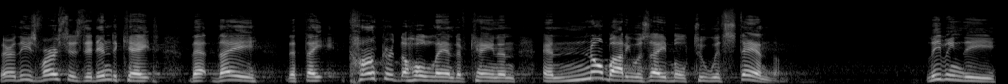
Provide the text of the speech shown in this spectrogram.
there are these verses that indicate that they that they conquered the whole land of Canaan and nobody was able to withstand them, leaving the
